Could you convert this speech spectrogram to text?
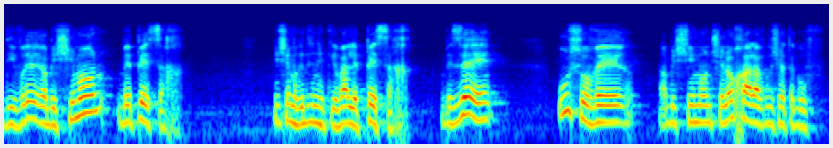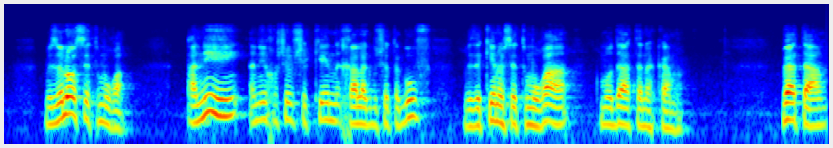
דברי רבי שמעון בפסח. מי שמקדיש נקבה לפסח. בזה הוא סובר, רבי שמעון, שלא חל עליו קדושת הגוף, וזה לא עושה תמורה. אני, אני חושב שכן חלה קדושת הגוף, וזה כן עושה תמורה, כמו דעת הנקמה. והטעם,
